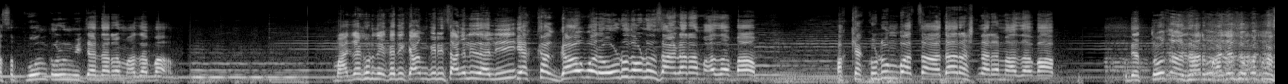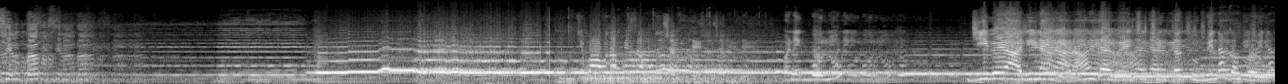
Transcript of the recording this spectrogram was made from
असं फोन करून विचारणारा माझा बाप. माझ्याकडून एखादी कामगिरी चांगली झाली की अख्खा गावभर ओढून ओढून सांगणारा माझा बाप. अख्ख्या कुटुंबाचा आधार असणारा माझा बाप. उद्या तोच आधार माझ्यासोबत नसेल तर? तुमची भावना मी समजू शकते. पण एक बोलू? जी वेळ आली नाही ना त्या वेळेची चिंता तुम्ही नका करू.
